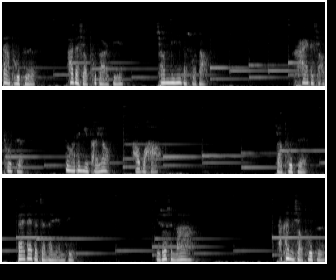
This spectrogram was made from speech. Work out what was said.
大兔子趴在小兔子耳边，悄咪咪地说道：“可爱的小兔子，做我的女朋友好不好？”小兔子呆呆地站在原地。你说什么啊？他看着小兔子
